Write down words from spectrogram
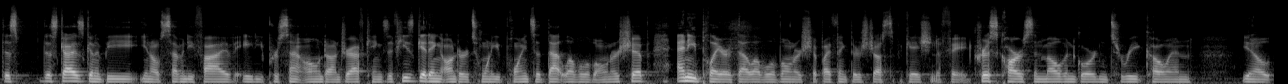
this this guy's going to be, you know, 75, 80% owned on DraftKings, if he's getting under 20 points at that level of ownership, any player at that level of ownership, I think there's justification to fade. Chris Carson, Melvin Gordon, Tarik Cohen, you know,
